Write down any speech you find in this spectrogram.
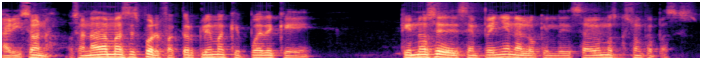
Arizona. O sea, nada más es por el factor clima que puede que, que no se desempeñen a lo que les sabemos que son capaces.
